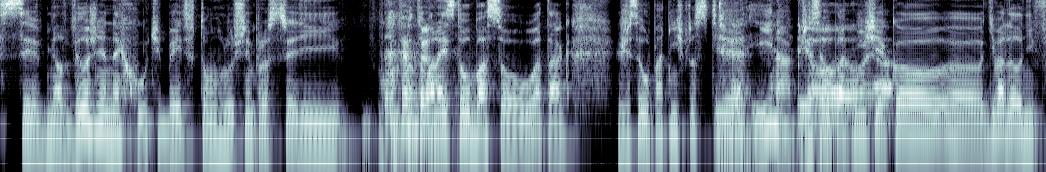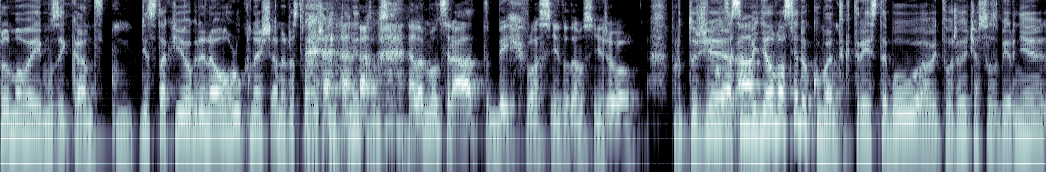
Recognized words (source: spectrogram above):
si měl vyloženě nechuť být v tom hlučném prostředí, konfrontovaný s tou basou a tak, že se uplatníš prostě jinak. Jo, že se uplatníš jo, já... jako uh, divadelní, filmový muzikant, něco takového, kde neohlukneš a nedostaneš ten tinnitus. Hele, moc rád bych vlastně to tam směřoval. Protože moc já rád. jsem viděl vlastně dokument, který s tebou vytvořili časozběrně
